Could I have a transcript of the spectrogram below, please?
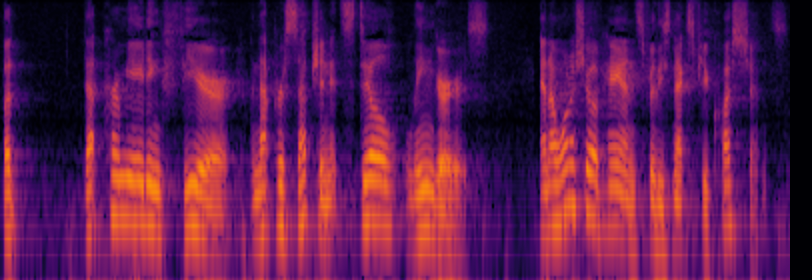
But that permeating fear and that perception, it still lingers. And I want to show of hands for these next few questions.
